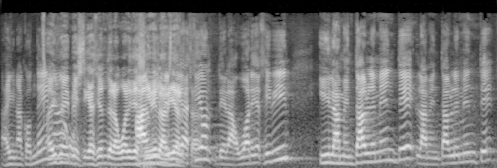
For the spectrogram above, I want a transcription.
Hay una condena. Hay una investigación de la Guardia hay Civil una abierta. investigación de la Guardia Civil y lamentablemente, lamentablemente,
